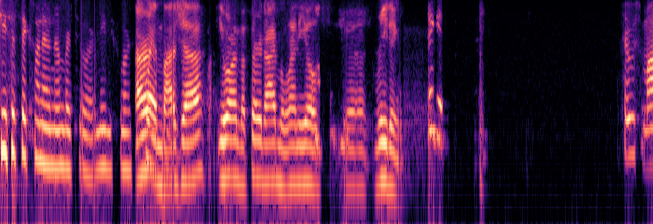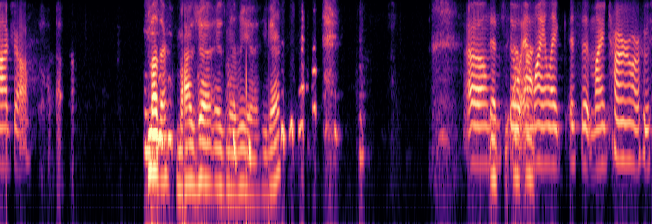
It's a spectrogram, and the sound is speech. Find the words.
she's a six one zero number to her, maybe four. All right, Maja. You are on the Third Eye Millennials uh, reading. Take it. Who's Maja? Mother. Maja is Maria. You there? Um, That's, so uh, am I- I like, is it my turn or whose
